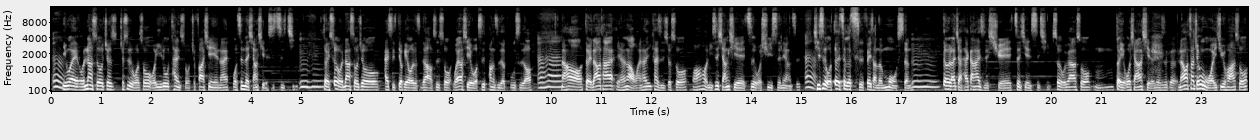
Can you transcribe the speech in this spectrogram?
嗯，因为我那时候就是就是我说我一路探索，就发现原来我真的想写的是自己。嗯哼，对，所以我那时候就开始丢给我的指导老师说，我要写我是胖子的故事哦。嗯哼，然后对，然后他也很好玩，他一开始就说，哦，你是想写自我叙事那样子。嗯，其实我对这个词非常的陌生。嗯，对我来讲，才刚开始学这件事情，所以我跟他说，嗯，对，我想要写的就是这个。然后他就问我一句话，他说，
